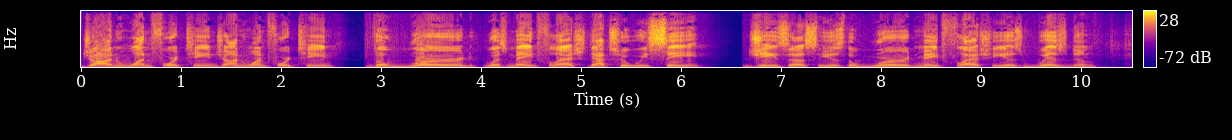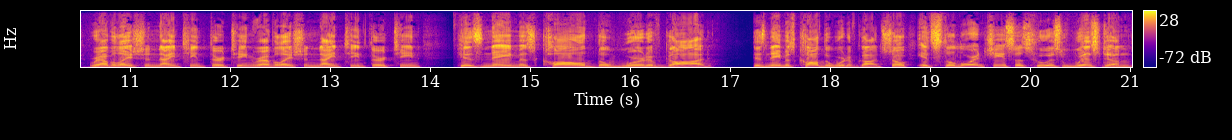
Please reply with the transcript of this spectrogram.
John 1 14, John 1 14, the Word was made flesh. That's who we see. Jesus, He is the Word made flesh. He is wisdom. Revelation 19 13, Revelation 19 13, His name is called the Word of God. His name is called the Word of God. So it's the Lord Jesus who is wisdom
